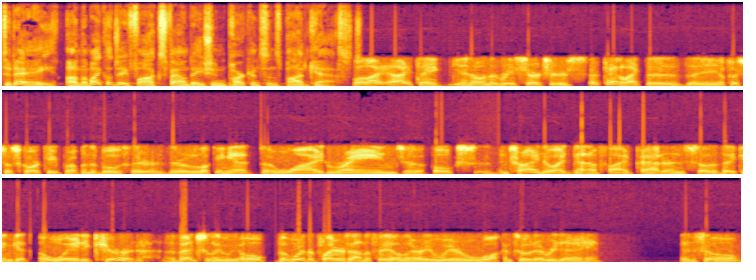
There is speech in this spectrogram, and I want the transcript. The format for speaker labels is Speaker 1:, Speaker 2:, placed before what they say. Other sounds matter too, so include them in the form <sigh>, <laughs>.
Speaker 1: Today on the Michael J. Fox Foundation Parkinson's podcast.
Speaker 2: Well, I, I think you know, and the researchers they're kind of like the the official scorekeeper up in the booth. They're they're looking at a wide range of folks and trying to identify patterns so that they can get a way to cure it. Eventually, we hope. But we're the players on the field, Larry. We're walking through it every day. And so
